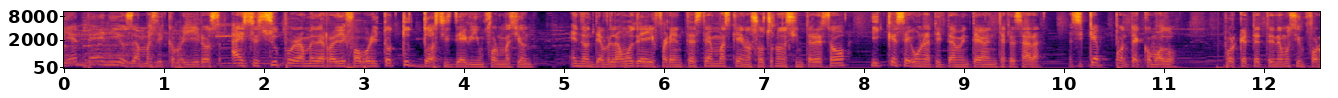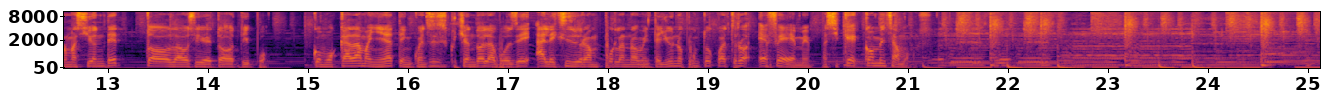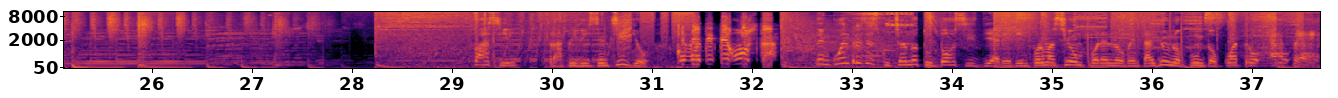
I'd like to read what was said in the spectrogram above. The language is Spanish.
Bienvenidos, damas y caballeros, a este su programa de radio favorito, Tu Dosis de Información, en donde hablamos de diferentes temas que a nosotros nos interesó y que según a ti también te va a interesar. Así que ponte cómodo, porque te tenemos información de todos lados y de todo tipo. Como cada mañana te encuentras escuchando la voz de Alexis Durán por la 91.4 FM. Así que comenzamos. Fácil, rápido y sencillo. Como a ti te gusta. Te encuentras escuchando tu dosis diaria de información por el 91.4 FM.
